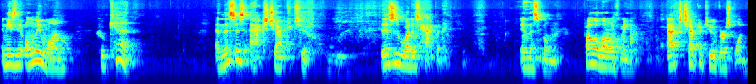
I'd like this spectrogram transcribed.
And he's the only one who can. And this is Acts chapter 2. This is what is happening in this moment. Follow along with me. Acts chapter 2, verse 1.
